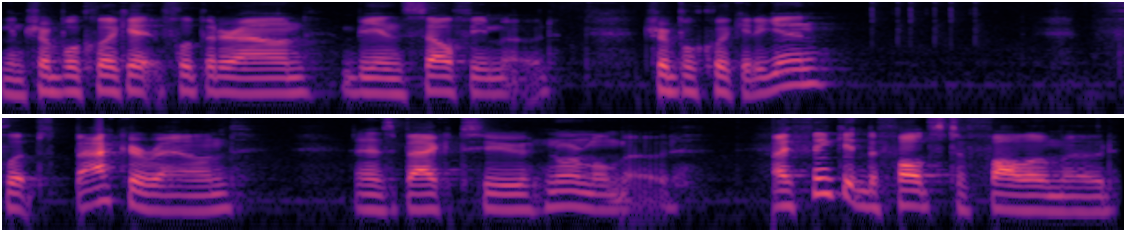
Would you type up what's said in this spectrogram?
You can triple click it, flip it around, be in selfie mode. Triple click it again, flips back around, and it's back to normal mode. I think it defaults to follow mode,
